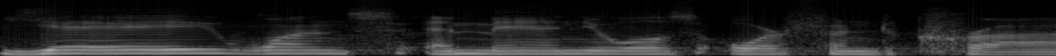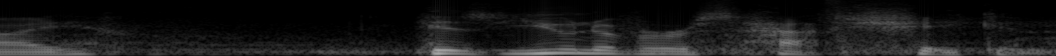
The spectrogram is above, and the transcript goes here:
Yea, once Emmanuel's orphaned cry, his universe hath shaken.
